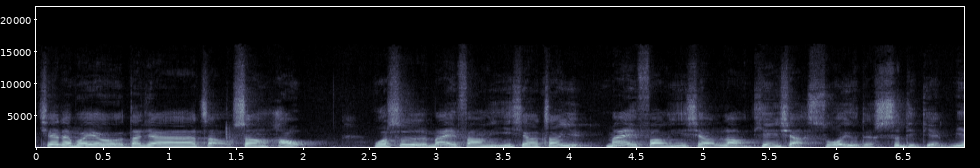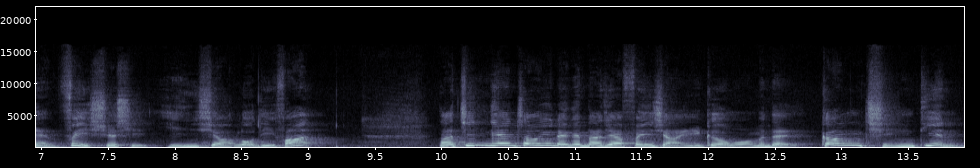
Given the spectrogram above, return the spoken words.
亲爱的朋友，大家早上好，我是卖方营销张玉，卖方营销让天下所有的实体店免费学习营销落地方案。那今天张玉来跟大家分享一个我们的钢琴店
